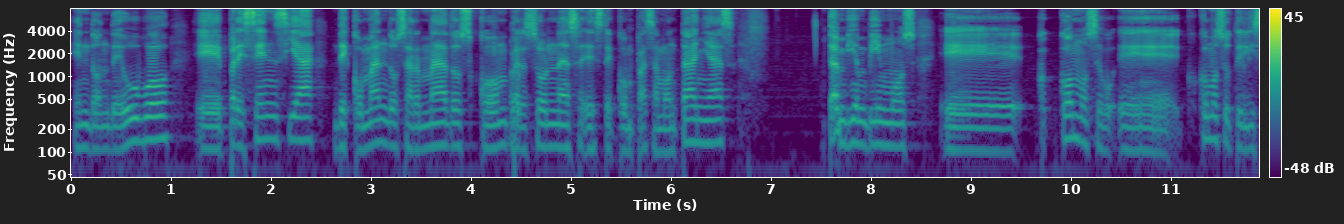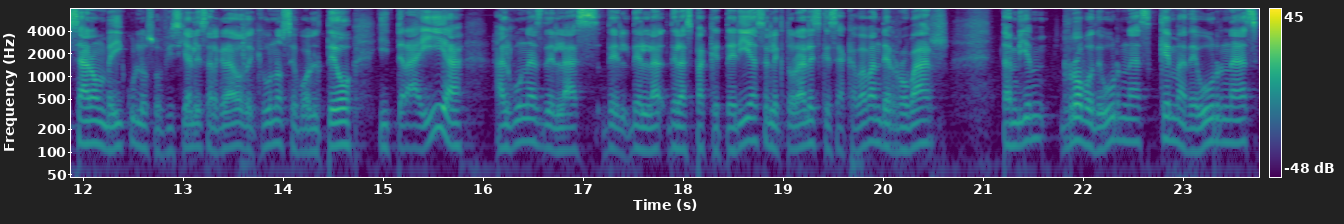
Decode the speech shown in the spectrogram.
en donde hubo eh, presencia de comandos armados con personas este, con pasamontañas, también vimos eh, cómo, se, eh, cómo se utilizaron vehículos oficiales al grado de que uno se volteó y traía algunas de las, de, de, las paqueterías electorales que se acababan de robar. También robo de urnas, quema de urnas,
